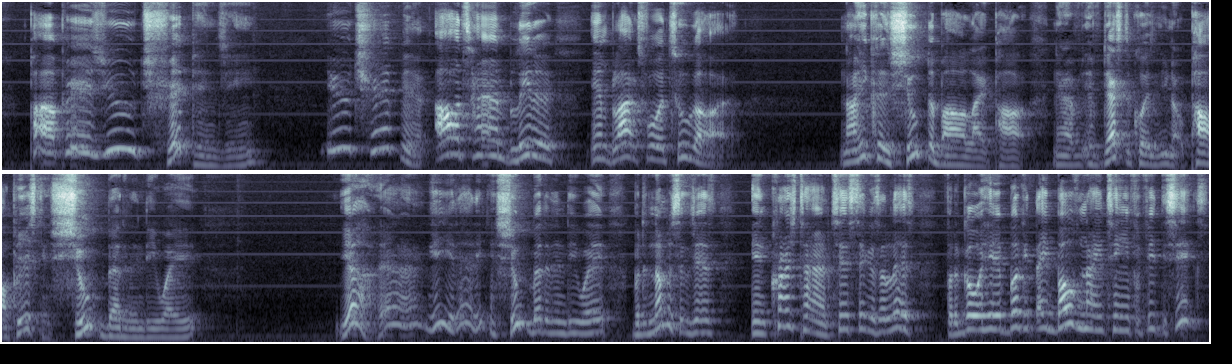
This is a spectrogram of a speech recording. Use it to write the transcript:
Paul Pierce, you tripping, G? You tripping? All time leader in blocks for a two guard. Now he couldn't shoot the ball like Paul. Now, if, if that's the question, you know, Paul Pierce can shoot better than D Wade. Yeah, yeah, I give you that. He can shoot better than D Wade. But the numbers suggest in crunch time, 10 seconds or less, for the go ahead bucket, they both 19 for 56.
